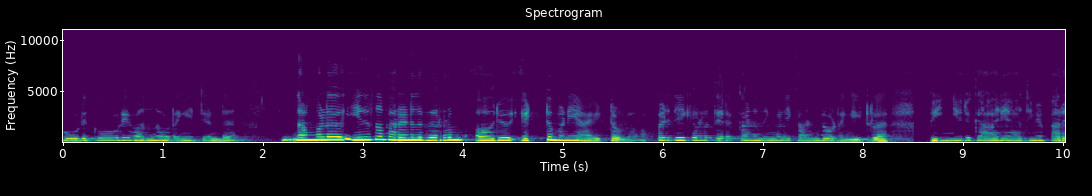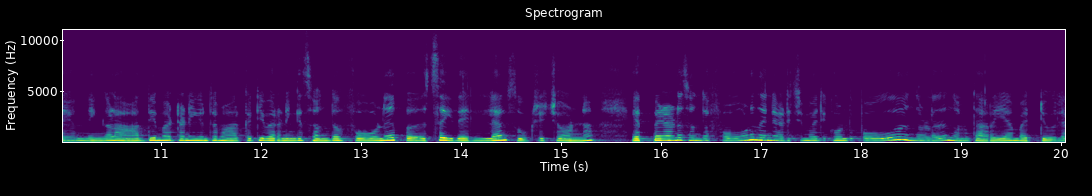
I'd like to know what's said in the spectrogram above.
കൂടിക്കൂടി കൂടി വന്നു തുടങ്ങിയിട്ടുണ്ട്. നമ്മൾ ഇതെന്ന് പറയുന്നത് വെറും ഒരു എട്ട് മണി ആയിട്ടുള്ളൂ. അപ്പോഴത്തേക്കുള്ള തിരക്കാണ് നിങ്ങൾ ഈ കണ്ടു തുടങ്ങിയിട്ടുള്ളത്. പിന്നെ ഒരു കാര്യം ആദ്യമേ പറയാം. നിങ്ങൾ ആദ്യമായിട്ടാണ് ഇങ്ങനത്തെ മാർക്കറ്റിൽ വരണമെങ്കിൽ സ്വന്തം ഫോണ് പേഴ്സ് ഇതെല്ലാം സൂക്ഷിച്ചോണം എപ്പോഴാണ് സ്വന്തം ഫോണ് തന്നെ അടിച്ചു മാറ്റിക്കൊണ്ട് പോകുക എന്നുള്ളത് നമുക്ക് അറിയാൻ പറ്റൂല.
